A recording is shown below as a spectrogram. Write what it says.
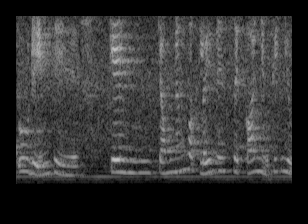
ưu điểm thì kem chống nắng vật lý nó sẽ có những cái nhược,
